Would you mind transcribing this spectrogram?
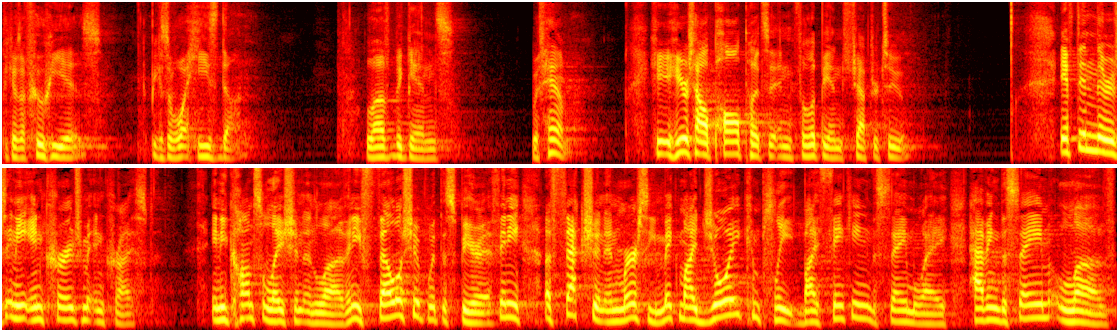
because of who He is, because of what He's done. Love begins with Him. Here's how Paul puts it in Philippians chapter 2. If then there's any encouragement in Christ, any consolation and love, any fellowship with the Spirit, if any affection and mercy, make my joy complete by thinking the same way, having the same love,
